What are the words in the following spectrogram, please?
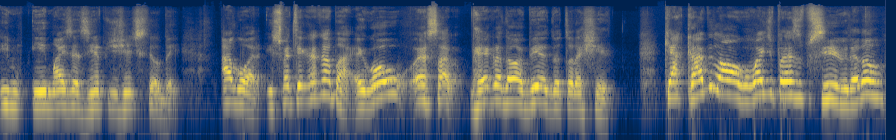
e, e mais exemplos de gente que se deu bem. Agora, isso vai ter que acabar. É igual essa regra da OAB, doutora Chico. Que acabe logo, o mais depressa possível, né não?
